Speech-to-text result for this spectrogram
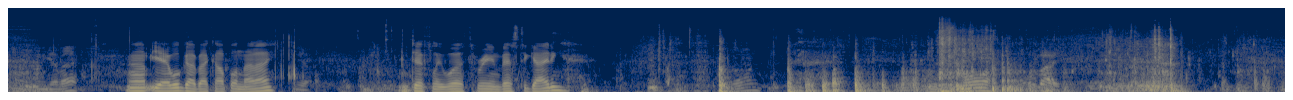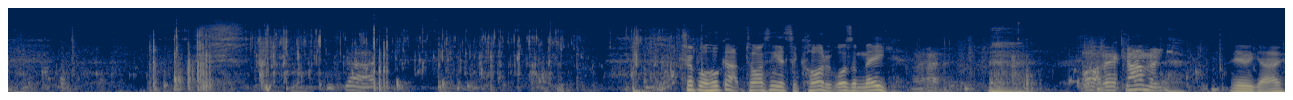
Oh, gonna go back. Um, yeah, we'll go back up on that, eh? Yeah. Definitely worth reinvestigating. One. A little smaller. All bait. Good start. Triple hookup. Tyson gets a cod. It wasn't me. oh, they're coming. Here we go.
